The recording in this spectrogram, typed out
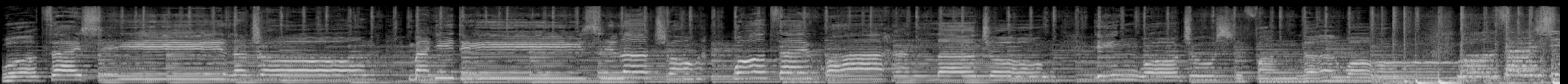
我在喜乐中，满溢的喜乐中，我在欢乐中，因我主释放了我。我在喜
